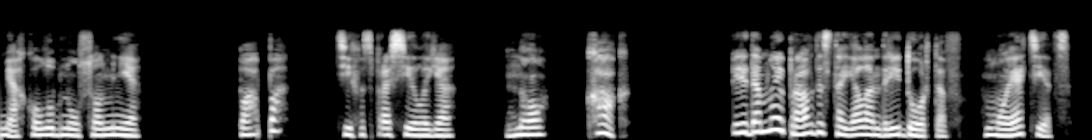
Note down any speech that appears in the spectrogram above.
Мягко улыбнулся он мне. «Папа?» — тихо спросила я. «Но как?» Передо мной правда стоял Андрей Дортов, мой отец.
